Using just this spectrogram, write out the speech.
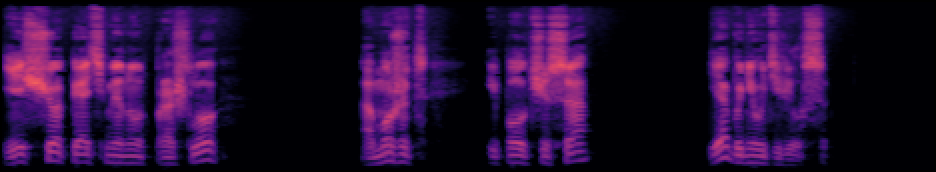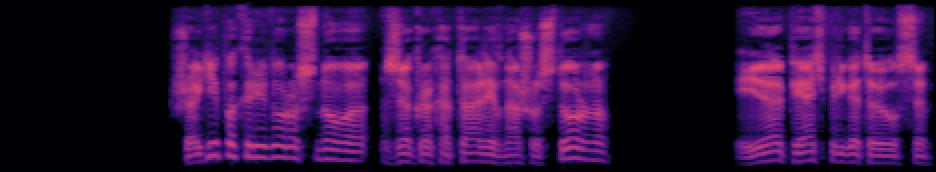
Еще пять минут прошло, а может и полчаса, я бы не удивился. Шаги по коридору снова загрохотали в нашу сторону, и я опять приготовился.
